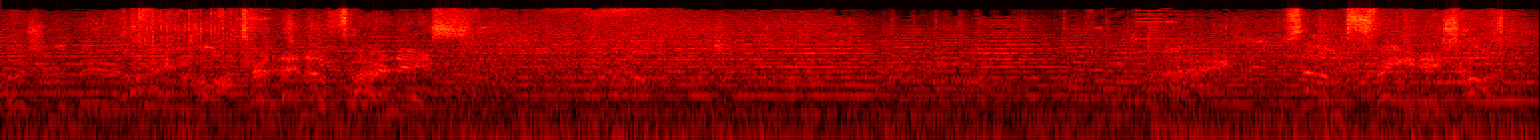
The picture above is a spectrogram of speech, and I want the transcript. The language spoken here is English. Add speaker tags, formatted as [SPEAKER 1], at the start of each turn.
[SPEAKER 1] Pushing the barricade. I'm hotter than a furnace. Some Swedish hot.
